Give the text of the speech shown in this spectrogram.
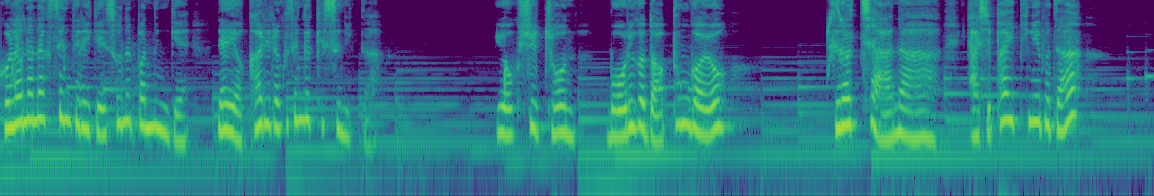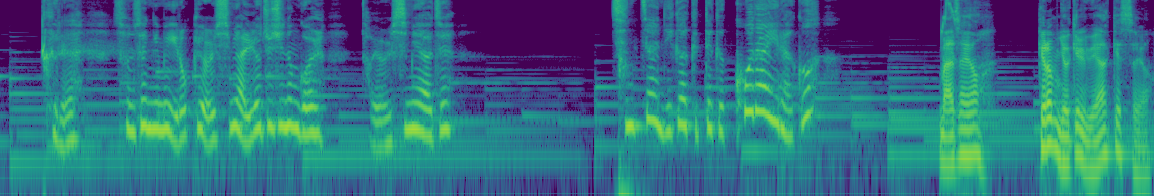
곤란한 학생들에게 손을 뻗는 게 내 역할이라고 생각했으니까. 역시 전 머리가 나쁜가요? 그렇지 않아. 다시 파이팅 해보자. 그래, 선생님이 이렇게 열심히 알려주시는 걸 더 열심히 해야지. 진짜 네가 그때 그 코다이라고? 맞아요. 그럼 여길 왜 왔겠어요?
